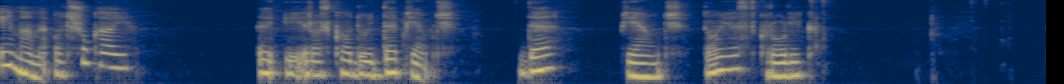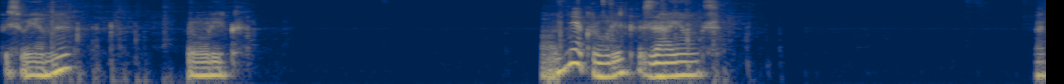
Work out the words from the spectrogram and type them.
I mamy odszukaj e, i rozkoduj D5. D5 to jest królik. Wpisujemy królik. O, nie królik, zając. Tak.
